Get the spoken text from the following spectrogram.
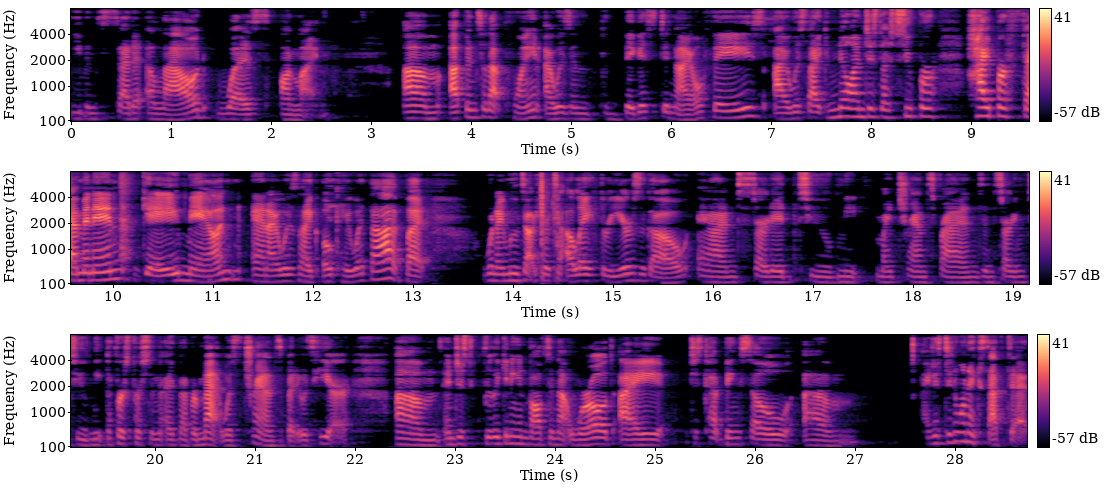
even said it aloud was online. Um, up until that point, I was in the biggest denial phase. I was like, no, I'm just a super hyper feminine gay man. And I was like, okay with that. But when I moved out here to LA three years ago and started to meet my trans friends and starting to meet the first person I've ever met was trans, but it was here. Um, and just really getting involved in that world, I just kept being so, um, I just didn't want to accept it.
